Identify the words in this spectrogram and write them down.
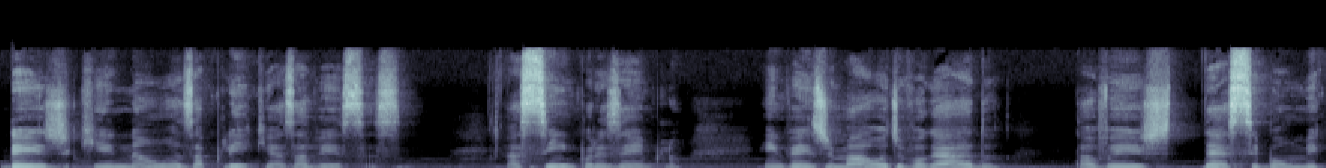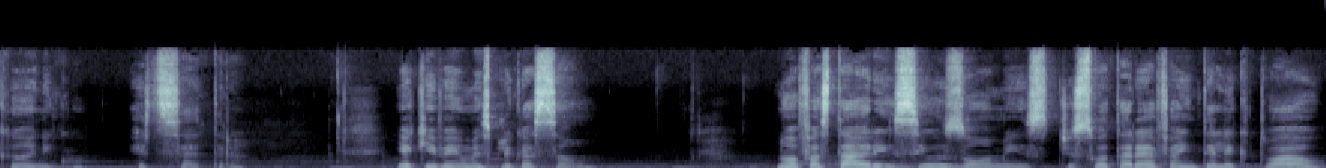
desde que não as aplique às avessas. Assim, por exemplo, em vez de mau advogado, talvez desse bom mecânico etc. E aqui vem uma explicação. No afastarem-se os homens de sua tarefa intelectual,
